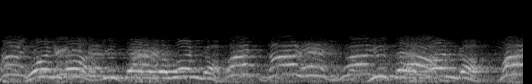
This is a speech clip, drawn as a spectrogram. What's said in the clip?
Christ. One God. You said it was one God. One God has one You said God. one God. One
